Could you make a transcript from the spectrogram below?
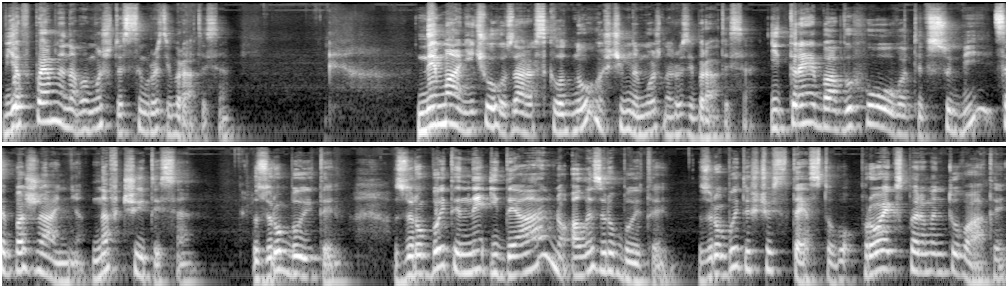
Я впевнена, ви можете з цим розібратися. Нема нічого зараз складного, з чим не можна розібратися. І треба виховувати в собі це бажання навчитися, зробити. Зробити не ідеально, але зробити. Зробити щось тестово, проекспериментувати.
